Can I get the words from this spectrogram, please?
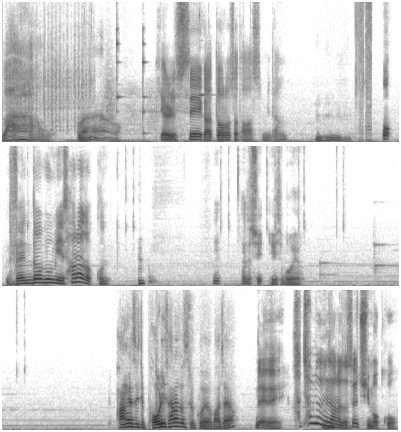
와우. 와우. 열쇠가 떨어져 나왔습니다. 음. 어? 벤더붐이 사라졌군. 음. 음, 아저씨 여기서 뭐예요? 방에서 이제 벌이 사라졌을 거예요. 맞아요? 네네. 한참 전에 음. 사라졌어요. 쥐 먹고.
